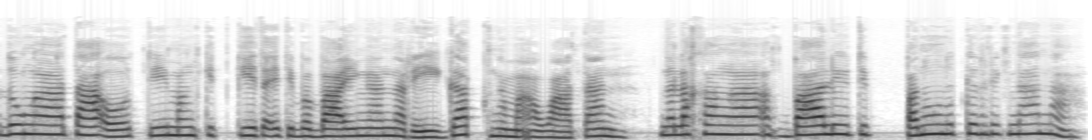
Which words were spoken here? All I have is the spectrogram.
Ado nga tao, ti mangkitkita iti babae nga narigat nga maawatan. Nalaka nga agbaliw ti panunot kan riknana.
